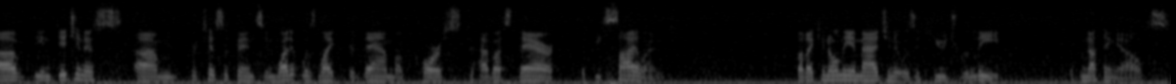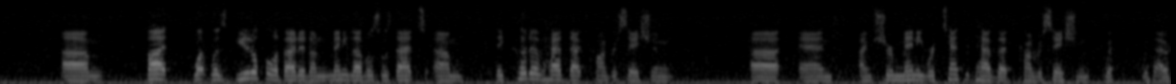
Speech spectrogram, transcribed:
of the indigenous um, participants and what it was like for them, of course, there but be silent, but I can only imagine it was a huge relief, if nothing else. Um, but what was beautiful about it on many levels was that um, they could have had that conversation, uh, and I'm sure many were tempted to have that conversation with, without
